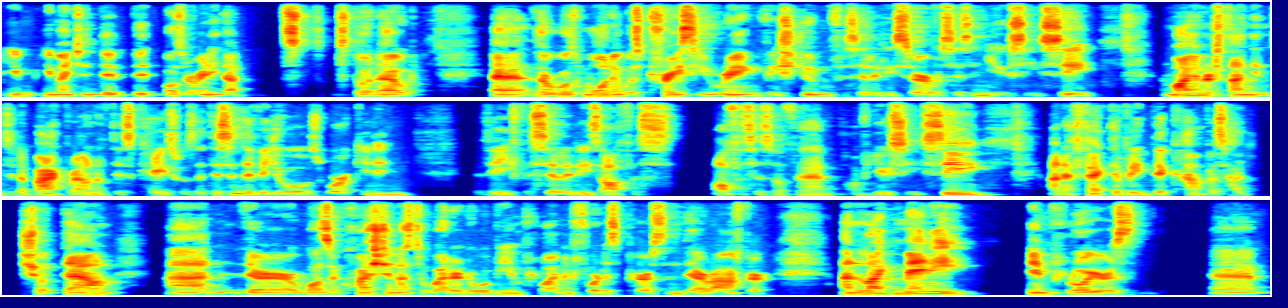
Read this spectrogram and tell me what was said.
you, you, mentioned did, did, was there any that st- stood out? Uh, there was one. It was Tracy Ring v Student Facility Services in UCC. And my understanding to the background of this case was that this individual was working in the facilities office offices of um, of UCC, and effectively the campus had shut down. And there was a question as to whether there would be employment for this person thereafter. And like many employers, um,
